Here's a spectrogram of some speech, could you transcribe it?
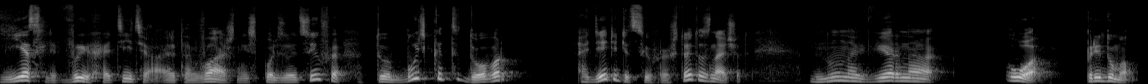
Если вы хотите, а это важно, использовать цифры, то будь-ка ты добр, одеть эти цифры. Что это значит? Ну, наверное... О, придумал.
